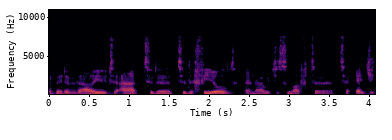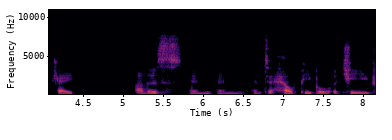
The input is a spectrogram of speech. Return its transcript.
a bit of value to add to the to the field, and I would just love to to educate others and and and to help people achieve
